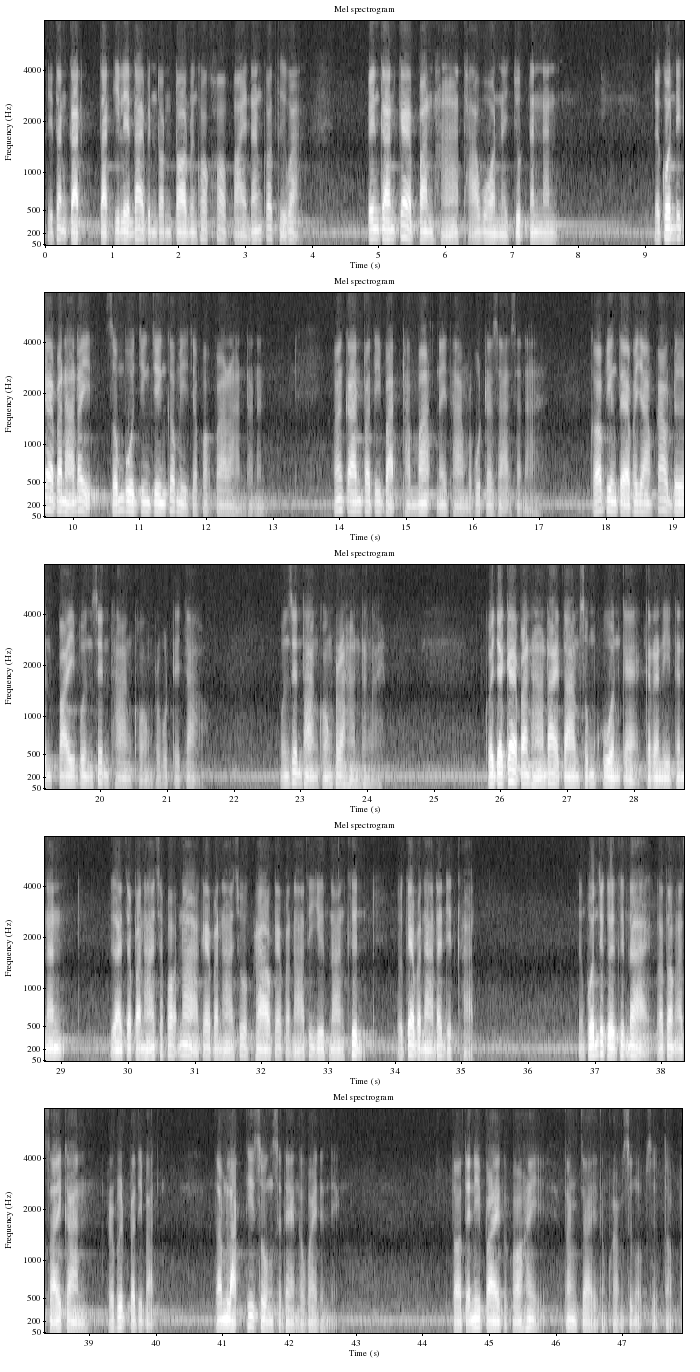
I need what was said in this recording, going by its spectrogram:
ที่ท่านกัดตัดกิเลสได้เป็นตอนตอนเป็นข้อข้อไปนั้นก็ถือว่าเป็นการแก้ปัญหาถาวรในจุดนั้น ๆ แต่คนที่แก้ปัญหาได้สมบูรณ์จริง ๆ ก็มีเฉพาะปาราหันเท่านั้น เพราะการปฏิบัติธรรมะในทางพระพุทธศาสนา ก็เพียงแต่พยายามก้าวเดินไปบนเส้นทางของพระพุทธเจ้า บนเส้นทางของพระหันทั้งหลาย ก็จะแก้ปัญหาได้ตามสมควรแก่กรณีนั้นหรืออาจจะปัญหาเฉพาะหน้า แก้ปัญหาชั่วคราว แก้ปัญหาที่ยืนนานขึ้น หรือแก้ปัญหาได้เด็ดขาดถึงผลจะเกิดขึ้นได้ก็ต้องอาศัยการประพฤติปฏิบัติ ตามหลักที่ทรงแสดงเอาไว้นั่นเอง ต่อแต่นี้ไปก็ขอให้ ตั้งใจทำความสงบสืบต่อไป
